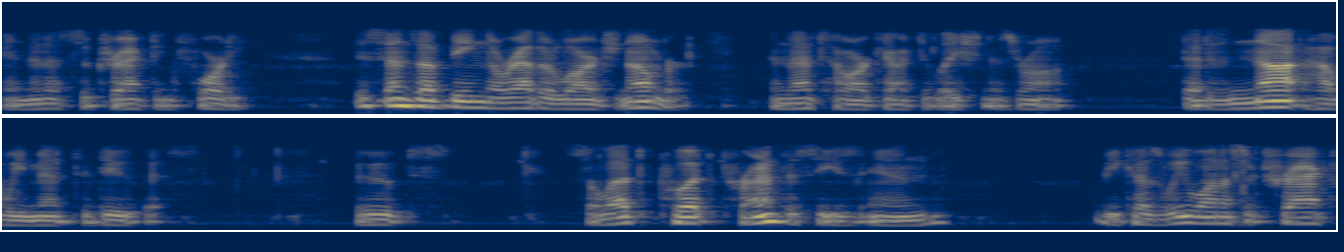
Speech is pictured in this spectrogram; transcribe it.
and then it's subtracting 40. This ends up being a rather large number, and that's how our calculation is wrong. That is not how we meant to do this. Oops. So let's put parentheses in because we want to subtract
